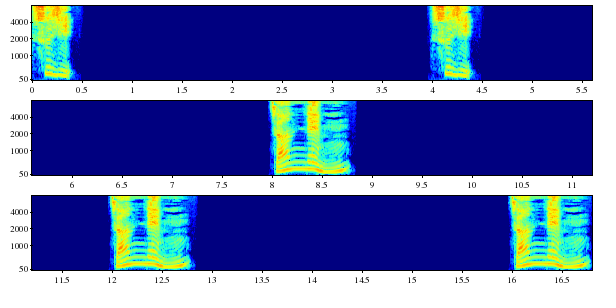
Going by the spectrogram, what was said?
筋。筋。残念。残念。残念。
